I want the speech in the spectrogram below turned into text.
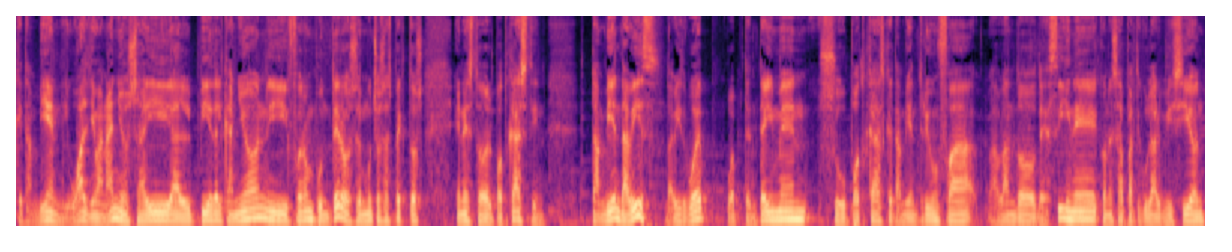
que también igual llevan años ahí al pie del cañón y fueron punteros en muchos aspectos en esto del podcasting. También David, David Webb, Web Entertainment, su podcast que también triunfa hablando de cine, con esa particular visión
